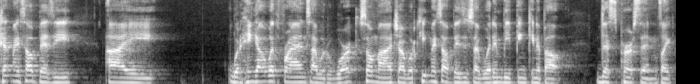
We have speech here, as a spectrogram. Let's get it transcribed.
kept myself busy. I would hang out with friends. I would work so much. I would keep myself busy so I wouldn't be thinking about this person. It's like,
